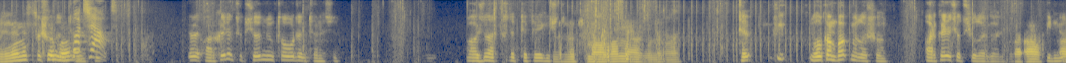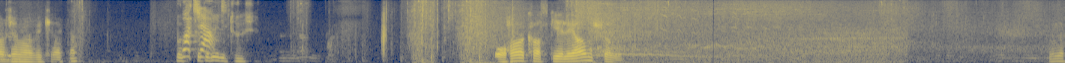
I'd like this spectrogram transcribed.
Birilerine sıkıyor mu? Bir Watch out! Evet arkayla çatışıyordum. Benim ta orada bir tanesi. Ağacın arkasındaki tepeye geçti. Lütfumu almam lazım ya. Volkan bakmıyorlar şu an. Arkaya çatışıyorlar galiba. Al, Bilmiyorum. alacağım abi iki dakika. Bak şu Watch tepedeydi bir tanesi. Oha kask yeleği almış ya bu. Ne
